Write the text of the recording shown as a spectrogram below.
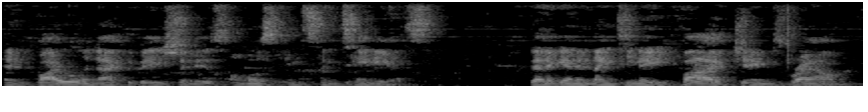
and viral inactivation is almost instantaneous. Then again in 1985, James Brown.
